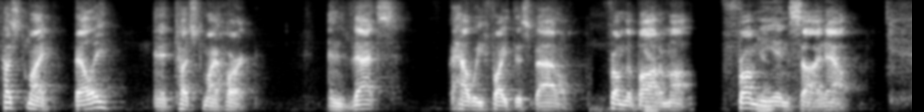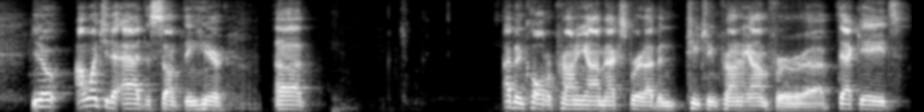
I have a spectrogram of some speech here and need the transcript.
touched my belly and it touched my heart. And that's how we fight this battle from the bottom up, from yeah. the inside out. You know, I want you to add to something here. Uh, I've been called a pranayam expert. I've been teaching pranayam for uh, decades.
